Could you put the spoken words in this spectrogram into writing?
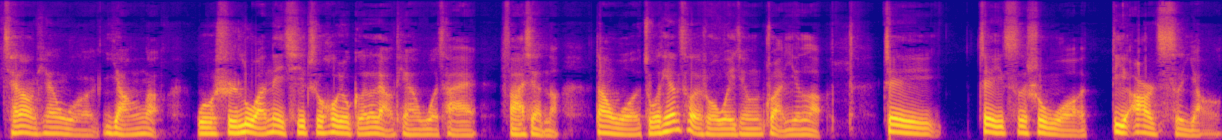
前两天我阳了，我是录完那期之后又隔了两天我才发现的。但我昨天测的时候，我已经转阴了。这这一次是我第二次阳，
